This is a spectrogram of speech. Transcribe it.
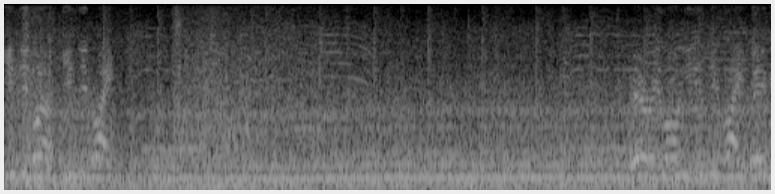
Easy left, easy right. Very long, easy right, baby.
